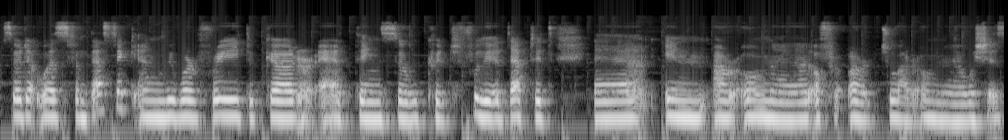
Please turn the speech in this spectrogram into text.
So that was fantastic, and we were free to cut or add things so we could fully adapt it uh, in our own uh, or to our own uh, wishes.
